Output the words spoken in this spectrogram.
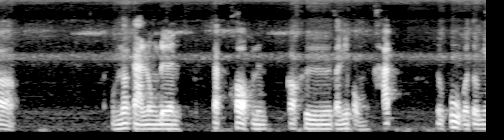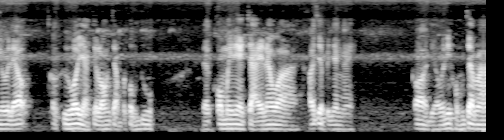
ก็ ผมต้องการลงเดินสักคอกหนึ่งก็คือตอนนี้ผมคัดตัวผู้กับตัวเมียไว้แล้ว ก็คือว่าอยากจะลองจับผสมดู แต่ก็ไม่แน่ใจนะว่า เขาจะเป็นยังไง ก็เดี๋ยววันนี้ผมจะมา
